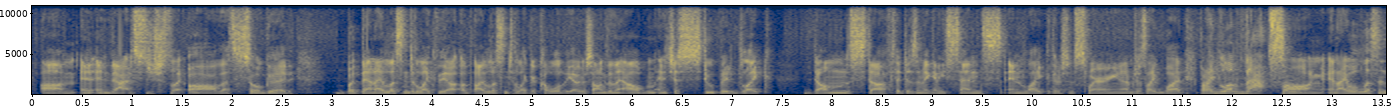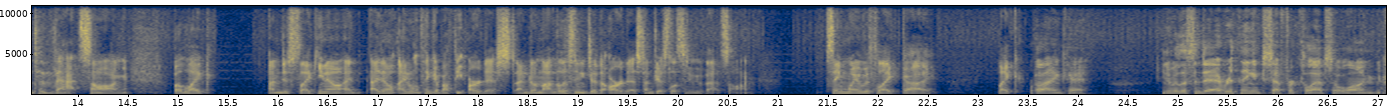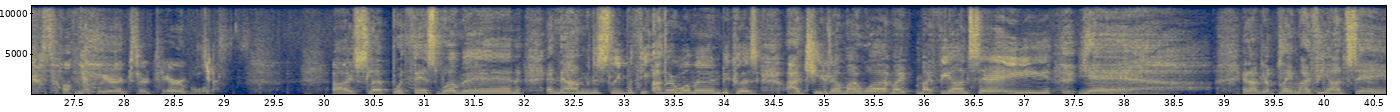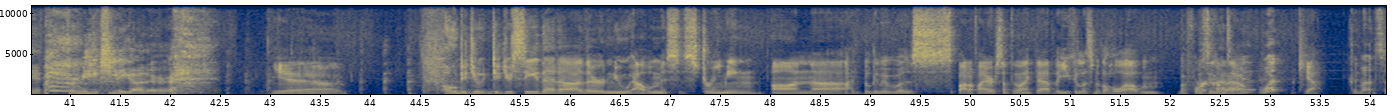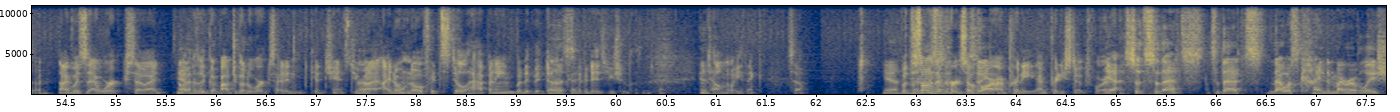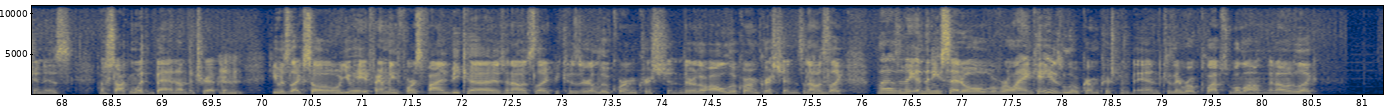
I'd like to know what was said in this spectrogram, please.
Um and, and that's just like oh that's so good. But then I listened to like the I listened to like a couple of the other songs on the album and it's just stupid like dumb stuff that doesn't make any sense and like there's some swearing and I'm just like what? But I love that song and I will listen to that song. But like I'm just like, you know, I, I don't I don't think about the artist. I'm not listening to the artist. I'm just listening to that song. Same way with like uh like Relient K. You know, we listen to everything except for Collapsible Lung because all the lyrics are terrible. yes. I slept with this woman, and now I'm gonna sleep with the other woman because I cheated on my what my my fiance. Yeah, and I'm gonna blame my fiance for me cheating on her. Yeah. Oh, did you did you see that uh their new album is streaming on uh I believe it was Spotify or something like that that you could listen to the whole album before Isn't it comes out? yet? What? Yeah. Come on, son. I was at work, so I, I was about to go to work, so I didn't get a chance to. But I, I don't know if it's still happening. But if it does, Okay. if it is, you should listen to it and tell me what you think. So, Yeah. But the songs I've heard so, far, yeah. I'm pretty I'm pretty stoked for it. Yeah, so so that's so that's that was kind of my revelation is I was talking with Ben on the trip and mm-hmm. he was like, "So you hate Family Force 5 because?" and I was like, "Because they're a lukewarm Christian. They're all lukewarm Christians." And I was mm-hmm. like, "Well, that doesn't make." And then he said, "Oh, well, Relient K is a lukewarm Christian band because they wrote Collapsible Lung." And I was like,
